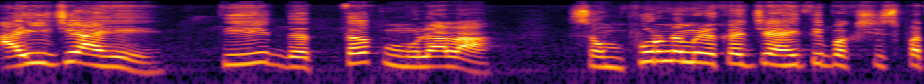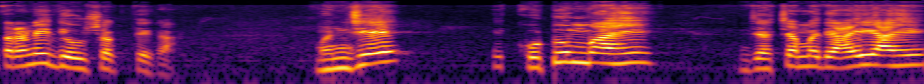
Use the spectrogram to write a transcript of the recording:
आई जी आहे ती दत्तक मुलाला संपूर्ण मिळकत जी आहे ती बक्षीसपत्राने देऊ शकते का? म्हणजे एक कुटुंब आहे ज्याच्यामध्ये आई आहे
